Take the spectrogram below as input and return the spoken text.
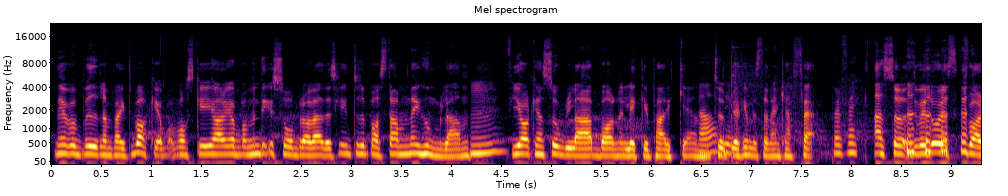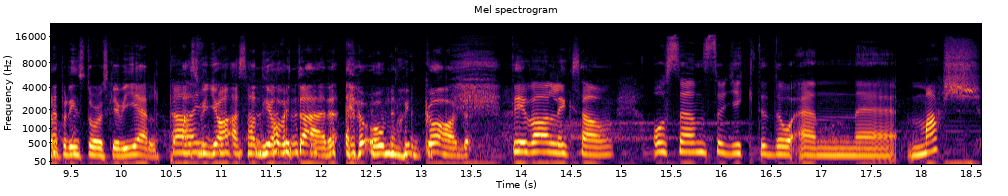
när jag var på bilen på väg tillbaka jag bara vad ska jag göra? Jag bara men det är så bra väder ska jag inte typ bara stanna i Humlan för jag kan sola, barnen leker i parken, Ja, typ, det- jag kan beställa en kaffe. Perfekt. Alltså det var då jag svarade på din story och skrev hjälp. Ja, Alltså, jag, alltså hade jag varit där, oh my god. Det var liksom, och sen så gick det då en eh, marsch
